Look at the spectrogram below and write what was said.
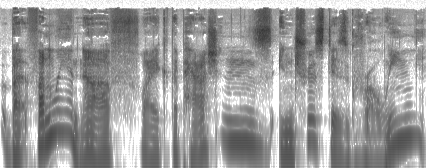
But funnily enough, like the Passions interest is growing.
